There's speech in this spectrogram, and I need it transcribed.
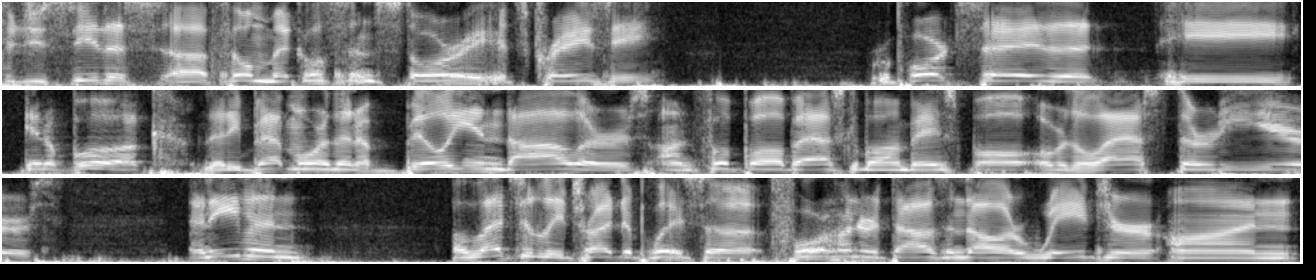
Did you see this uh, Phil Mickelson story? It's crazy. Reports say that he, in a book, that he bet more than a billion dollars on football, basketball, and baseball over the last 30 years. And even allegedly tried to place a $400,000 wager on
